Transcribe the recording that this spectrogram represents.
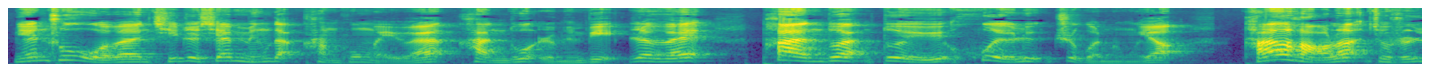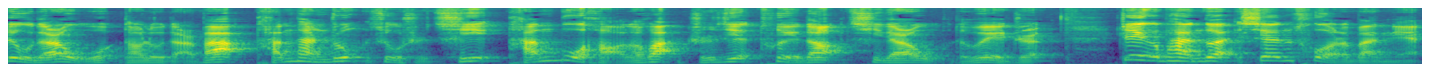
年初我们旗帜鲜明的看空美元，看多人民币，认为判断对于汇率至关重要。谈好了就是六点五到六点八，谈判中就是七，谈不好的话直接退到七点五的位置。这个判断先错了半年，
